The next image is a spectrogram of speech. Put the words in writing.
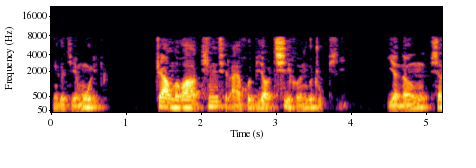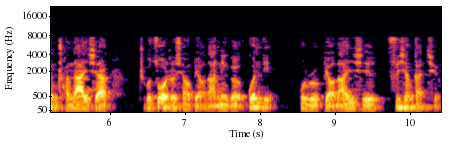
那个节目里，这样的话听起来会比较契合那个主题，也能向你传达一下这个作者想要表达那个观点，或者表达一些思想感情。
